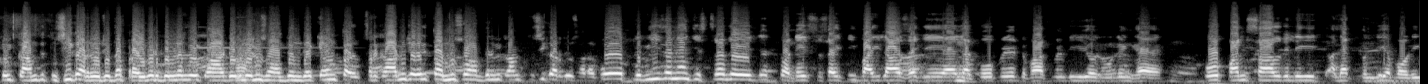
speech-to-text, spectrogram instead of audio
ਕੋਈ ਕੰਮ ਤੇ ਤੁਸੀਂ ਕਰ ਰਹੇ ਹੋ ਜਿੱਦਾਂ ਪ੍ਰਾਈਵੇਟ ਬਿਲਡਰ ਦੇ ਆਰਡਬਲਯੂ ਨੂੰ ਸੌਂਪ ਦਿੰਦੇ ਕਿਉਂ ਸਰਕਾਰ ਨੂੰ ਚਾਹੀਦਾ ਕਿ ਤੁਹਾਨੂੰ ਸੌਂਪ ਦੇਣ ਵੀ ਕੰਮ ਤੁਸੀਂ ਕਰਦੇ ਹੋ ਸਾਰਾ ਉਹ ਪ੍ਰੋਵੀਜ਼ਨ ਹੈ ਜਿਸ ਤਰ੍ਹਾਂ ਦੇ ਤੁਹਾਡੇ ਸੁਸਾਇਟੀ ਬਾਈਲਾਸ ਹੈਗੇ ਆ ਜਾਂ ਕੋਆਪਰੇਟਿਵ ਡਿਪਾਰਟਮੈਂਟ ਦੀ ਜੋ ਰੂਲਿੰਗ ਹੈ ਉਹ 5 ਸਾਲ ਦੇ ਲਈ ਇਲੈਕਟ ਹੁੰਦੀ ਹੈ ਬਾਡੀ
